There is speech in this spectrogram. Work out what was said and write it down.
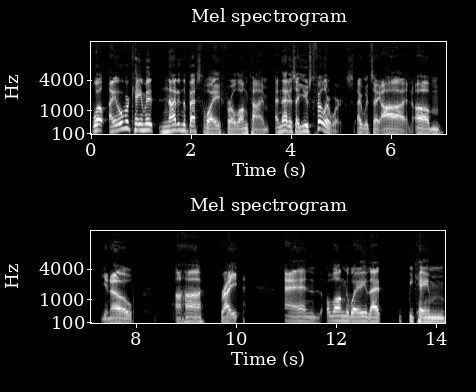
Well, I overcame it not in the best way for a long time, and that is I used filler words. I would say ah and um, you know, uh huh, right. And along the way, that became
